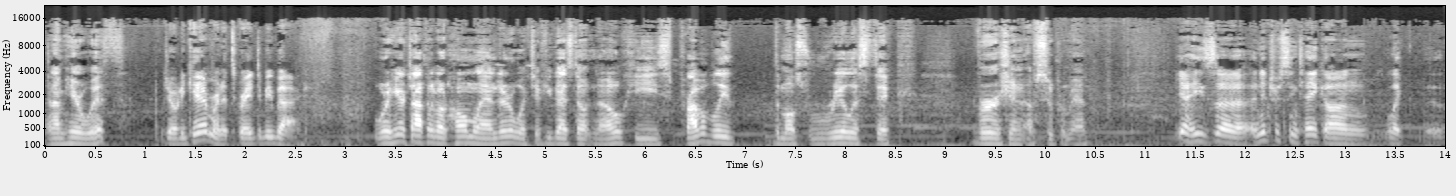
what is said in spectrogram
and I'm here with. Jody Cameron, it's great to be back. We're here talking about Homelander, which, if you guys don't know, he's probably the most realistic version of Superman. Yeah, he's uh, an interesting take on like uh,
